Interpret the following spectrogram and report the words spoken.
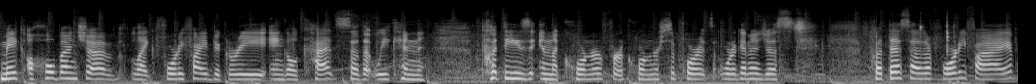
make a whole bunch of like 45 degree angle cuts so that we can put these in the corner for corner supports. We're gonna just put this at a 45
